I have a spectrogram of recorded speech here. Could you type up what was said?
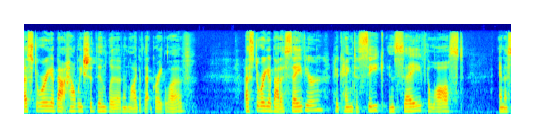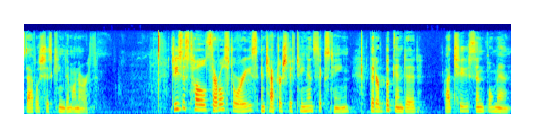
a story about how we should then live in light of that great love a story about a Savior who came to seek and save the lost and establish his kingdom on earth. Jesus told several stories in chapters 15 and 16 that are bookended by two sinful men.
